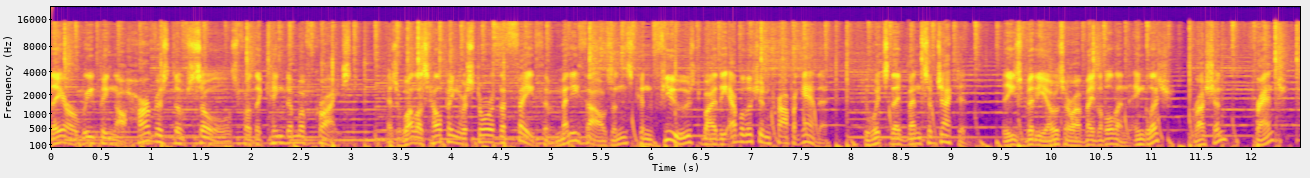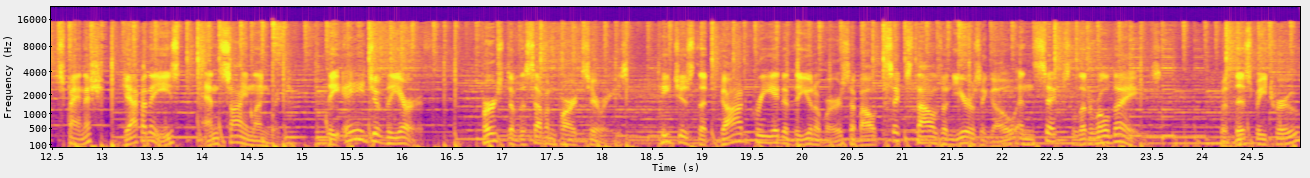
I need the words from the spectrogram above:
They are reaping a harvest of souls for the kingdom of Christ, as well as helping restore the faith of many thousands confused by the evolution propaganda to which they've been subjected. These videos are available in English, Russian, French, Spanish, Japanese, and sign language. The Age of the Earth, first of the seven-part series, teaches that God created the universe about 6,000 years ago in six literal days. Could this be true?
